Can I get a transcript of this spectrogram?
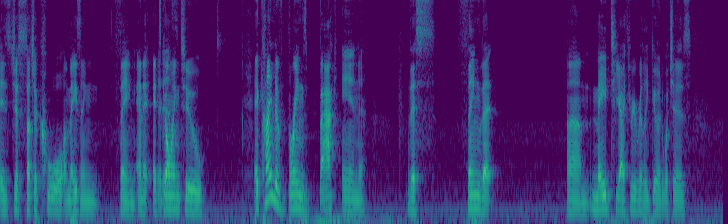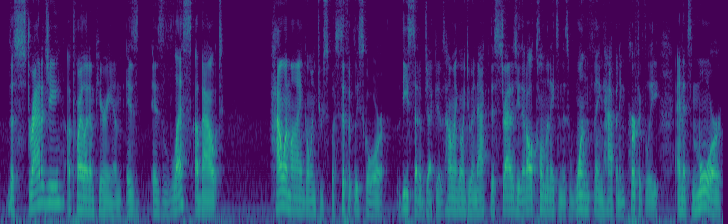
is just such a cool, amazing thing, and it, it's It is. going to. It kind of brings back in this thing that um, made TI3 really good, which is the strategy of Twilight Imperium is is less about how am I going to specifically score these set objectives? How am I going to enact this strategy that all culminates in this one thing happening perfectly? And it's more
